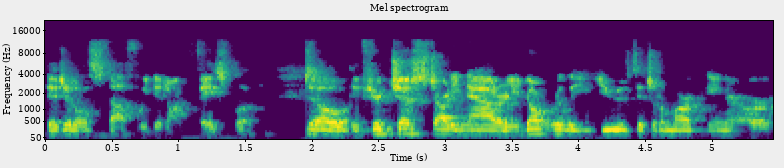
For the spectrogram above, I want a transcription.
digital stuff we did on Facebook. So if you're just starting out or you don't really use digital marketing or, or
